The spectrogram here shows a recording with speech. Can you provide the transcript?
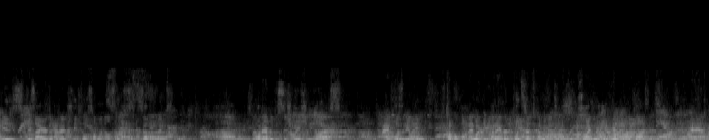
his desire to potentially kill someone else in this settlement. Um, whatever the situation was, I wasn't able to stumble upon anything, but I heard footsteps coming into the room, so I quickly hid in the closet. And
